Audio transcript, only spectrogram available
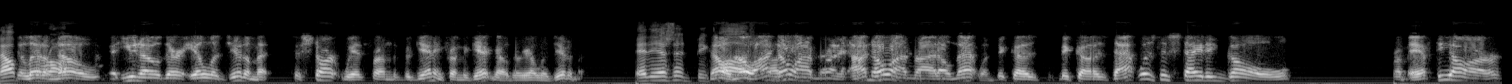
Nope, to let them wrong. know that you know they're illegitimate to start with from the beginning, from the get go. They're illegitimate. It isn't because. No, no, I know I'm right. I know I'm right on that one because because that was the stated goal from FDR.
